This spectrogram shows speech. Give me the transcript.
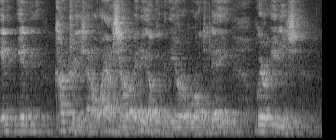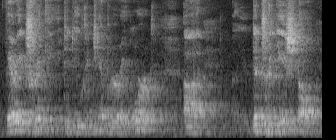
in, in countries, and alas, there are many of them in the Arab world today, where it is very tricky to do contemporary work. Uh, the traditional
